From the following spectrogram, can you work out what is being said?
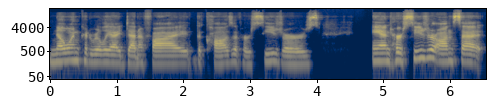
No one could really identify the cause of her seizures. And her seizure onset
